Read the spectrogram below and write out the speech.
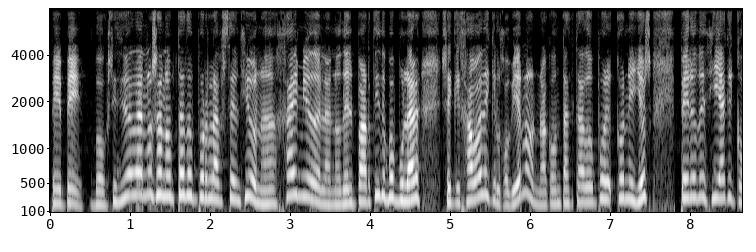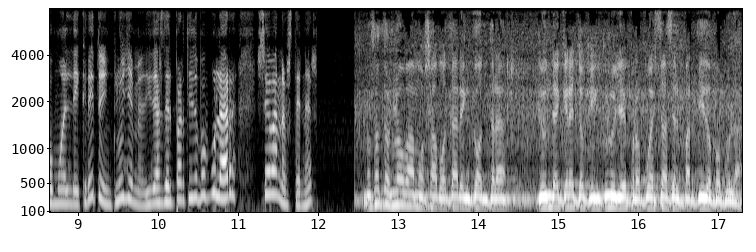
PP, Vox y Ciudadanos han optado por la abstención. Jaime Odolano del Partido Popular se quejaba de que el gobierno no ha contactado con ellos, pero decía que como el decreto incluye medidas del Partido Popular, se van a abstener. Nosotros no vamos a votar en contra de un decreto que incluye propuestas del Partido Popular.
